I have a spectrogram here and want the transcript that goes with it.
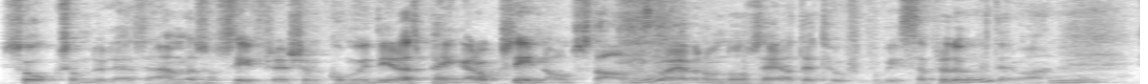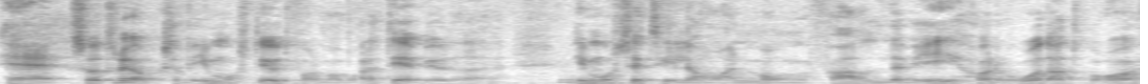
Så också om du läser Amazons siffror så kommer ju deras pengar också in någonstans, va? även om de säger att det är tufft på vissa produkter. Va? Eh, så tror jag också vi måste utforma vårt erbjudande. Vi måste se till att ha en mångfald där vi har råd att vara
